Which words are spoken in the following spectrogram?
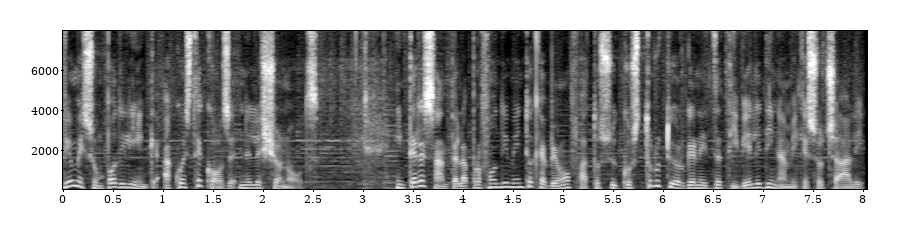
Vi ho messo un po' di link a queste cose nelle show notes. Interessante l'approfondimento che abbiamo fatto sui costrutti organizzativi e le dinamiche sociali.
